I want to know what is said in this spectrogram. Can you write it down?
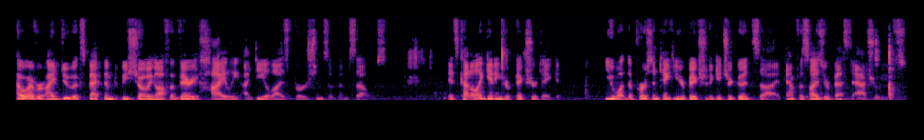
However, I do expect them to be showing off a very highly idealized versions of themselves. It's kind of like getting your picture taken. You want the person taking your picture to get your good side, emphasize your best attributes.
